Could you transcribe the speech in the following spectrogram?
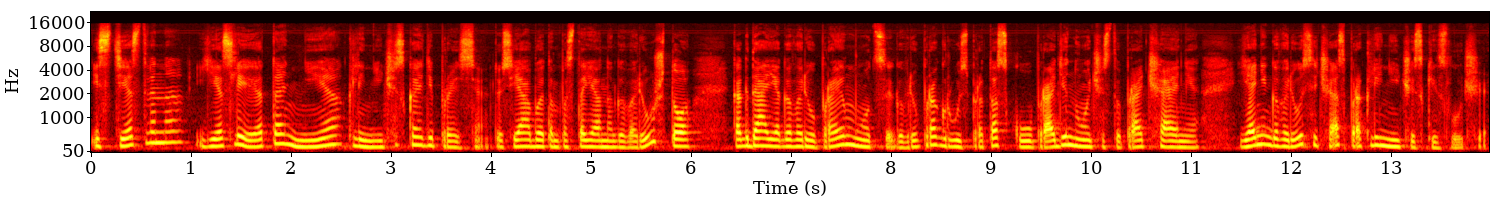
Естественно, если это не клиническая депрессия. То есть я об этом постоянно говорю, что когда я говорю про эмоции, говорю про грусть, про тоску, про одиночество, про отчаяние, я не говорю сейчас про клинические случаи.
